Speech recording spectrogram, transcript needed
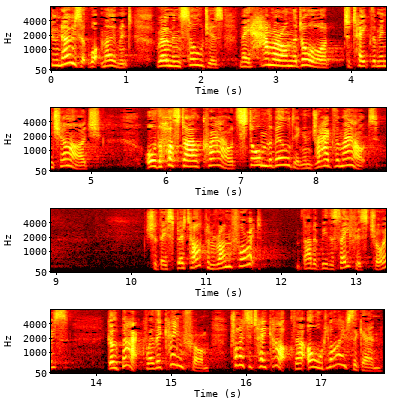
Who knows at what moment Roman soldiers may hammer on the door to take them in charge, or the hostile crowd storm the building and drag them out. Should they split up and run for it? That'd be the safest choice. Go back where they came from, try to take up their old lives again.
